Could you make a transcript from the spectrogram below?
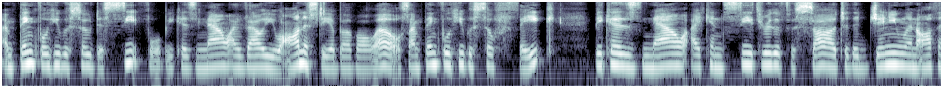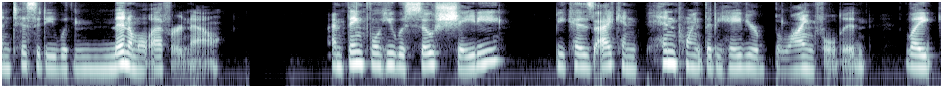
I'm thankful he was so deceitful because now I value honesty above all else. I'm thankful he was so fake because now I can see through the facade to the genuine authenticity with minimal effort now. I'm thankful he was so shady because I can pinpoint the behavior blindfolded. Like,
